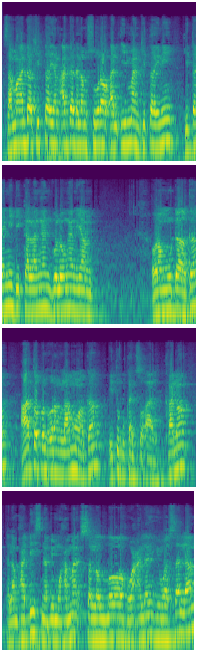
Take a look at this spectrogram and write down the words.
sama ada kita yang ada dalam surau Al-Iman kita ini, kita ini di kalangan golongan yang orang muda ke ataupun orang lama ke itu bukan soal. Kerana dalam hadis Nabi Muhammad sallallahu alaihi wasallam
